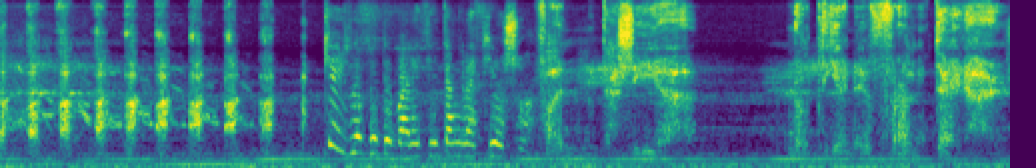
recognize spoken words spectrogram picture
¿Qué es lo que te parece tan gracioso? Fantasía no tiene fronteras.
